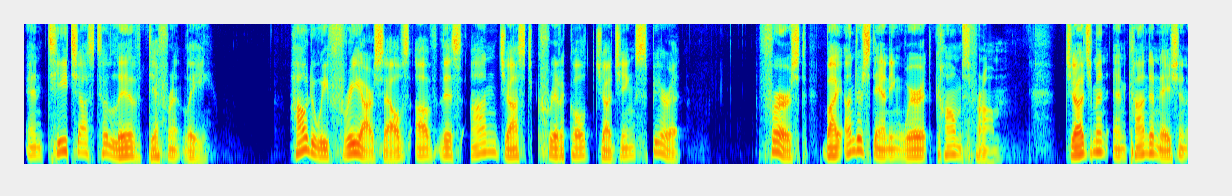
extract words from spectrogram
and teach us to live differently. How do we free ourselves of this unjust, critical, judging spirit? First, by understanding where it comes from. Judgment and condemnation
